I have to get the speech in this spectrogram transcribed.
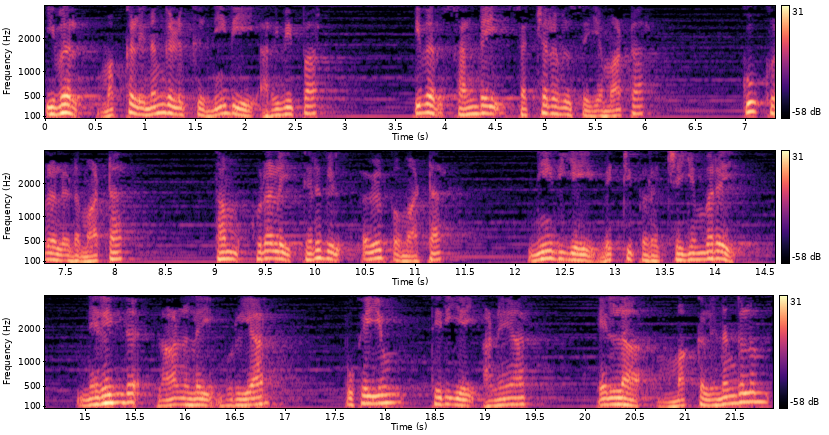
இவர் மக்களினங்களுக்கு நீதியை அறிவிப்பார். இவர் சண்டை சச்சரவு செய்ய மாட்டார் கூக்குரலிட மாட்டார் தம் குரலை தெருவில் எழுப்ப மாட்டார் நீதியை வெற்றி பெறச் செய்யும் வரை நிறைந்த நாணலை முறியார் புகையும் திரியை அணையார். எல்லா மக்களினங்களும்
